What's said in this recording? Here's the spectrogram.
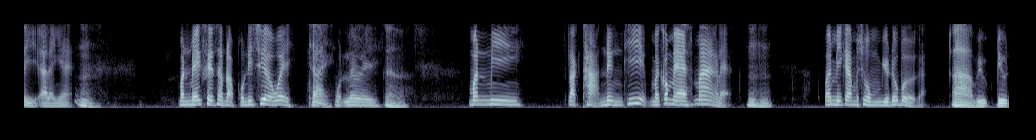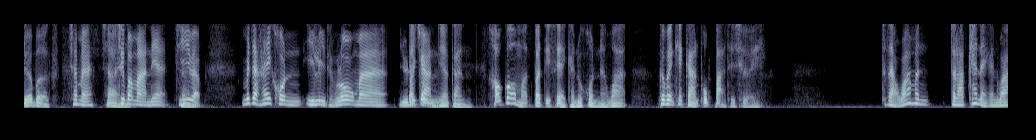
สิอะไรเงี้ยอืมมันเมคเซนสำหรับคนที่เชื่อเว้ยใช่ หมดเลย เออ มันมีหลักฐานหนึ่งที่มันก็แมสมากแหละอืมมันมีการประชุมยูโดเบิร์กอะอ่า Bilderberg ใช่ไหมใช่ชื่อประมาณเนี้ยที่ใช่แบบ ไม่จะให้คน elite ทั้งโลกมาอยู่ปด้ระวยชุกัมนเที่ยวกัน เขาก็ออกมาปฏิเสธกันทุกคนนะว่า ก็เป็นแค่การพบปะเฉยแต่ว่ามันจะรับแค่ไหนกันวะ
